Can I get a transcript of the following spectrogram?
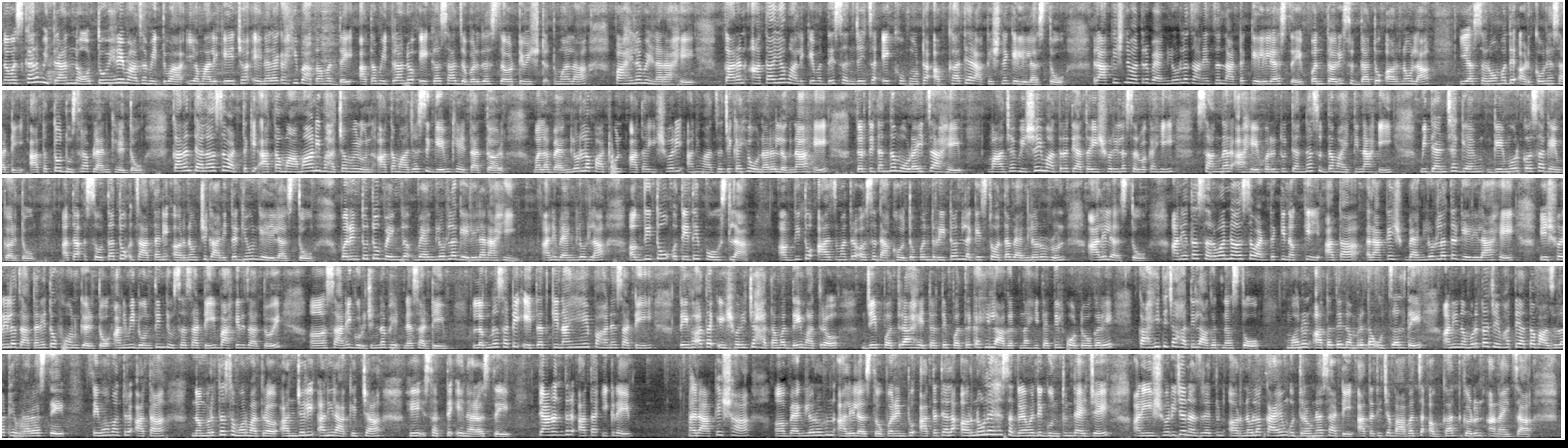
नमस्कार मित्रांनो तू रे माझा मितवा. या मालिकेच्या येणाऱ्या काही भागामध्ये आता मित्रांनो एक असा जबरदस्त ट्विस्ट तुम्हाला पाहायला मिळणार आहे. कारण आता या मालिकेमध्ये संजयचा एक खूप मोठा अपघात या राकेशने केलेला असतो. राकेशने मात्र बँगलोरला जाण्याचं नाटक केलेले असते पण तरीसुद्धा तो अर्णवला या सर्वमध्ये अडकवण्यासाठी आता तो दुसरा प्लॅन खेळतो. कारण त्याला असं वाटतं की आता मामा आणि भाच्या मिळून आता माझ्याशी गेम खेळतात तर. मला बँगलोरला पाठवून आता ईश्वरी आणि माझं जे काही होणारं लग्न आहे तर ते त्यांना मोडायचं आहे. माझ्याविषयी मात्र ते आता ईश्वरीला सर्व काही सांगणार आहे परंतु त्यांनासुद्धा माहिती नाही. मी त्यांच्या गेम गेमवर कसा गेम करतो? आता स्वतः तो जाताने अर्णवची गाडी तर घेऊन गेलेला असतो परंतु तो बेंगलो बँगलोरला गेलेला नाही. आणि बँगलोरला अगदी तो तेथे पोहोचला. अगदी तो आज मात्र असं दाखवतो पण रिटर्न लगेच तो आता बँगलोरवरून आलेला असतो. आणि आता सर्वांना असं वाटतं की नक्की आता राकेश बँगलोरला तर गेलेला आहे ईश्वरीला जाताना तो फोन करतो आणि मी दोन तीन दिवसासाठी बाहेर जातोय आहे साने गुरुजींना भेटण्यासाठी. लग्नासाठी येतात की नाही हे पाहण्यासाठी तेव्हा आता ईश्वरीच्या हातामध्ये मात्र जे पत्र आहे तर ते पत्र काही लागत नाही. त्यातील फोटो वगैरे काही तिच्या हाती लागत नसतो. म्हणून आता ते नम्रता उचलते आणि नम्रता जेव्हा ते आता बाजूला ठेवणार असते तेव्हा मात्र आता नम्रतासमोर मात्र अंजली आणि राकेशच्या हे सत्य येणार असते. त्यानंतर आता इकडे राकेश हा बँगलोरवरून आलेला असतो. परंतु आता त्याला अर्णवला ह्या सगळ्यामध्ये गुंतून द्यायचे आणि ईश्वरीच्या नजरेतून अर्णवला कायम उतरवण्यासाठी आता तिच्या बाबाचा अपघात घडून आणायचा.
